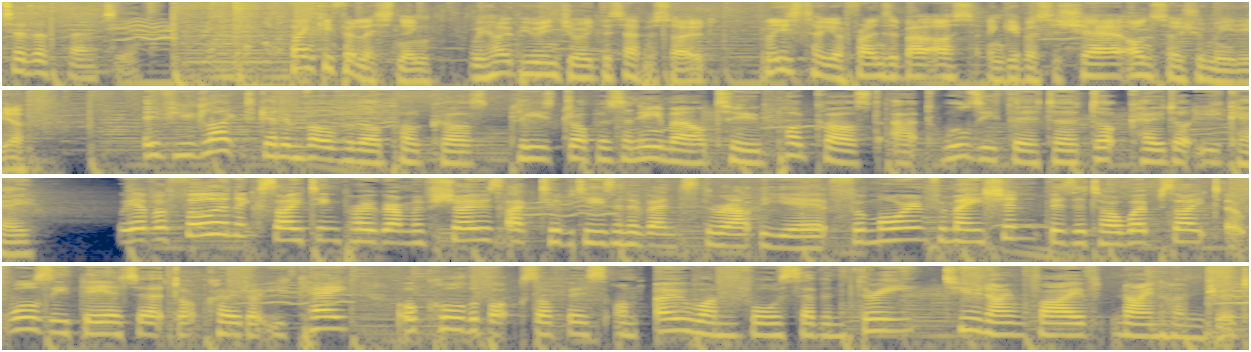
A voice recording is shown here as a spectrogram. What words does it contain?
to the 30th. Thank you for listening. We hope you enjoyed this episode. Please tell your friends about us and give us a share on social media. If you'd like to get involved with our podcast, please drop us an email to podcast at wolseytheatre.co.uk. We have a full and exciting programme of shows, activities, and events throughout the year. For more information, visit our website at wolseytheatre.co.uk or call the box office on 01473 295 900.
